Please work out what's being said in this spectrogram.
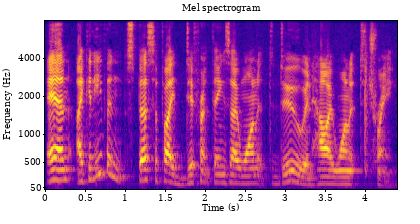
And I can even specify different things I want it to do and how I want it to train.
